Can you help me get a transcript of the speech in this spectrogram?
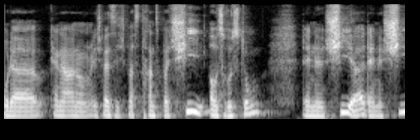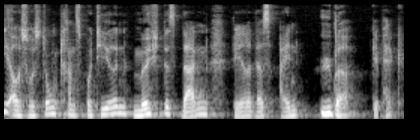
oder keine Ahnung, ich weiß nicht, was transport Skiausrüstung, deine Skier, deine Skiausrüstung transportieren möchtest, dann wäre das ein Übergepäck.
